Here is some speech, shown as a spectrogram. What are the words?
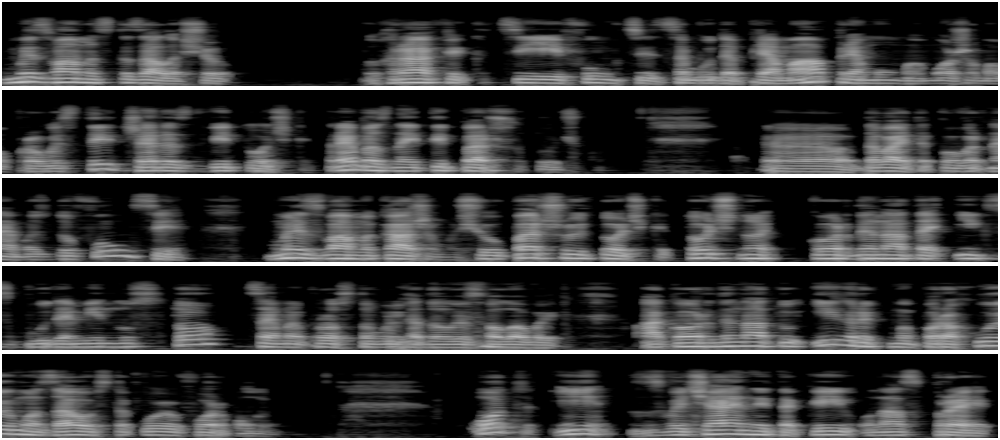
ми з вами сказали, що графік цієї функції це буде пряма. Пряму ми можемо провести через дві точки. Треба знайти першу точку. Е, Давайте повернемось до функції. Ми з вами кажемо, що у першої точки точно координата x буде мінус 100, це ми просто вигадали з голови. А координату y ми порахуємо за ось такою формулою. От і звичайний такий у нас проєкт.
